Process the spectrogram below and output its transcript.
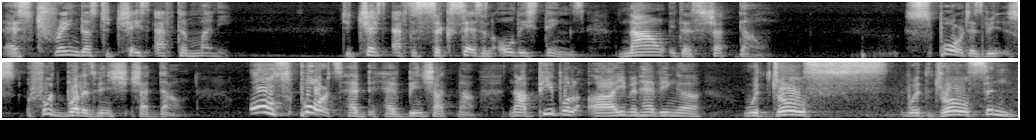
has trained us to chase after money, to chase after success and all these things. Now it has shut down. Sport has been, football has been sh- shut down. All sports have, have been shut down. Now people are even having a withdrawal, withdrawal syn-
